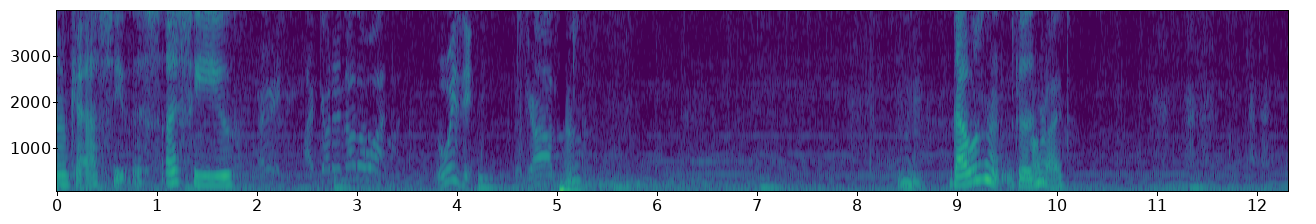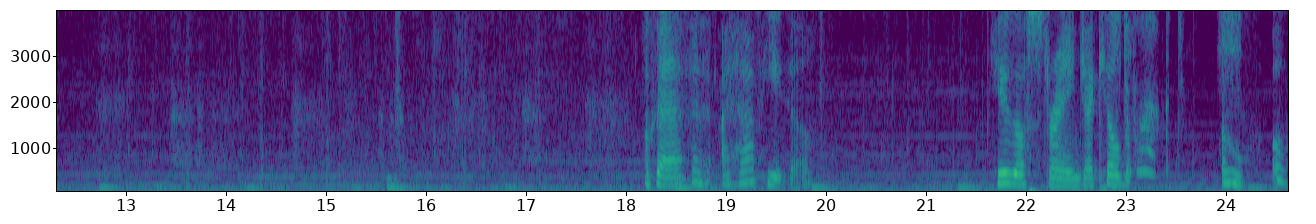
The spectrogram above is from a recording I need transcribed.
Okay, I see this. I see you. Hey, I've got another one. Who is it? The guard. Hmm. That wasn't good. All right. Okay, I have, I have Hugo. Hugo Strange. I killed him. Worked. Oh, oh.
